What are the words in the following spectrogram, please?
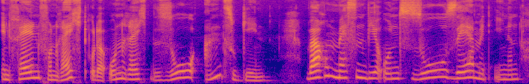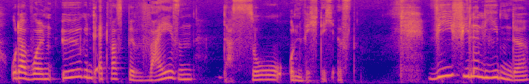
in Fällen von Recht oder Unrecht so anzugehen? Warum messen wir uns so sehr mit ihnen oder wollen irgendetwas beweisen, das so unwichtig ist? Wie viele Liebende,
